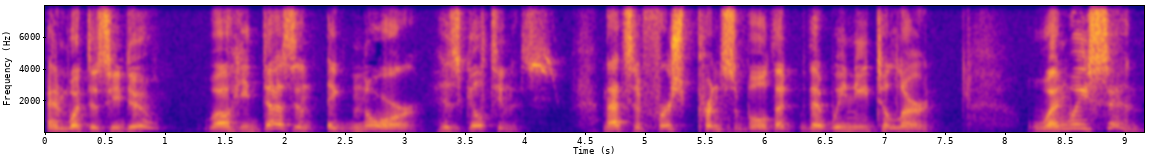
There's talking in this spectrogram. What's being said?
And what does he do? Well, he doesn't ignore his guiltiness. That's the first principle that, that we need to learn. When we sin,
